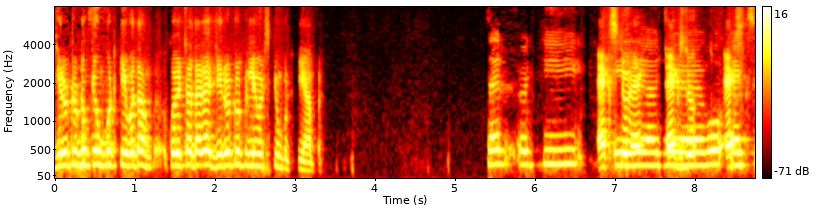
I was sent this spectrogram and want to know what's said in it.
ज़ीरो टू टू क्यों पुट की बताओ कोई अच्छा बताएगा ज़ीरो टू टू लिमिट्स क्यों पुट की यहाँ पर? सर कि X जो है, area जो X जो- है वो X x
